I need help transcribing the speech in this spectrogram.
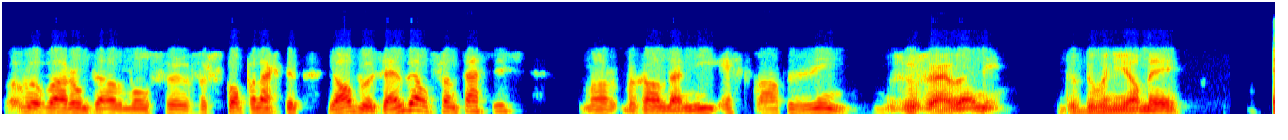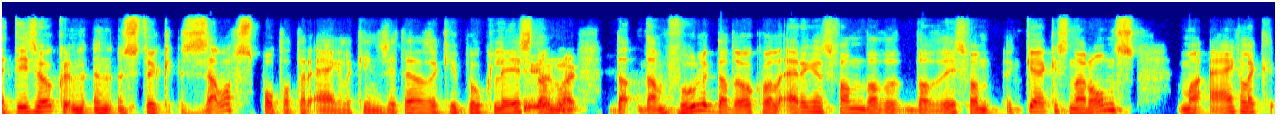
Waarom zouden we ons verstoppen achter, ja, we zijn wel fantastisch, maar we gaan dat niet echt laten zien. Zo zijn wij niet. Daar doen we niet aan mee het is ook een, een, stuk zelfspot dat er eigenlijk in zit. Hè. Als ik je boek lees, dan, dan voel ik dat ook wel ergens van dat het, dat het is van kijk eens naar ons. Maar eigenlijk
